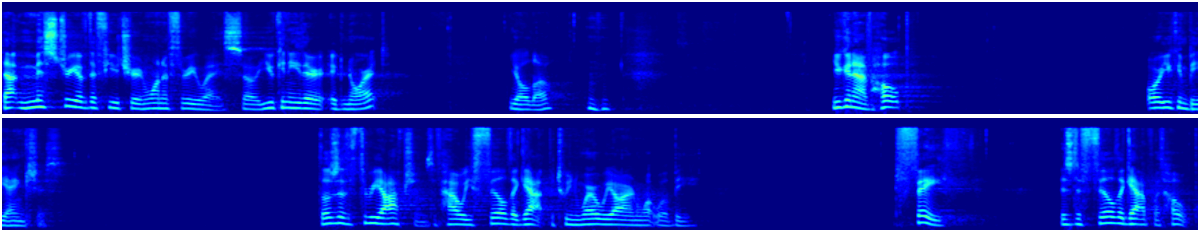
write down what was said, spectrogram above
that mystery of the future, in one of three ways. So you can either ignore it, YOLO. you can have hope, or you can be anxious. Those are the three options of how we fill the gap between where we are and what we'll be. Faith is to fill the gap with hope.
